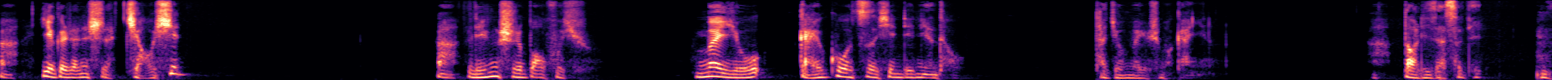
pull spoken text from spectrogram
啊，一个人是侥幸，啊，临时抱佛脚，没有改过自新的念头，他就没有什么感应了。啊，道理在此地。嗯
